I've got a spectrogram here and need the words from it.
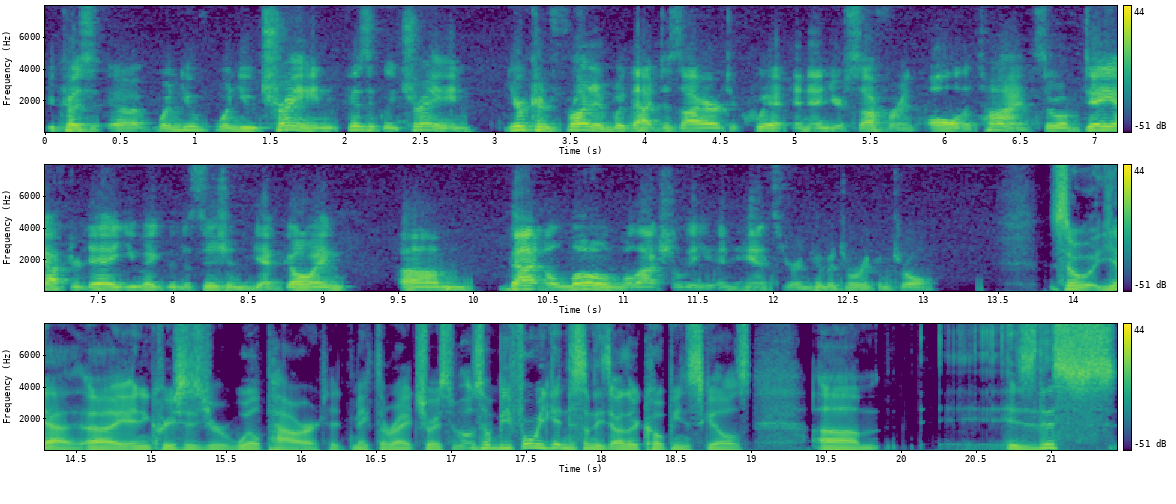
because uh, when you when you train physically train, you're confronted with that desire to quit, and end you're suffering all the time. So if day after day you make the decision to get going, um, that alone will actually enhance your inhibitory control. So yeah, uh, it increases your willpower to make the right choice. So before we get into some of these other coping skills, um, is this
